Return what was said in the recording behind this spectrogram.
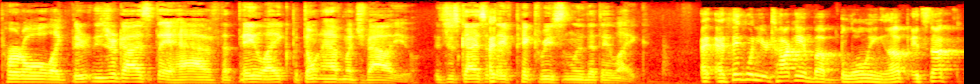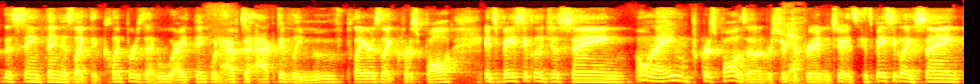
Poeltl. Like these are guys that they have that they like, but don't have much value. It's just guys that I- they've picked recently that they like. I, I think when you're talking about blowing up, it's not the same thing as like the Clippers that who I think would have to actively move players like Chris Paul. It's basically just saying, oh, and even Chris Paul is an unrestricted Yeah. free agent too. It's, it's basically like saying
